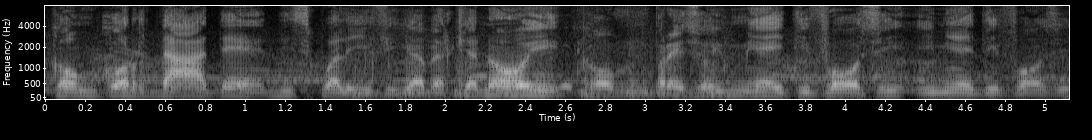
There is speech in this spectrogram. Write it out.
concordate di squalifica perché noi, compreso i miei tifosi, i miei tifosi,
